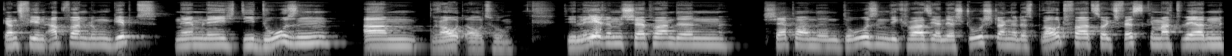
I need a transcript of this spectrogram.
ganz vielen Abwandlungen gibt, nämlich die Dosen am Brautauto. Die leeren, Ja. scheppernden scheppernden Dosen, die quasi an der Stoßstange des Brautfahrzeugs festgemacht werden,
